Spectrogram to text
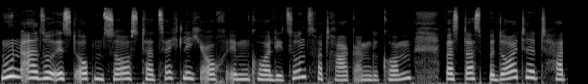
Nun also ist Open Source tatsächlich auch im Koalitionsvertrag angekommen. Was das bedeutet, hat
